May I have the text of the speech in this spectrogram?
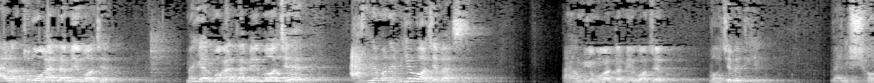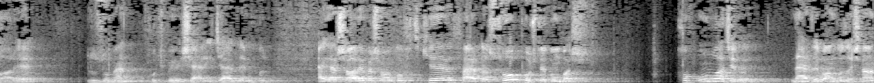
الان تو مقدمه واجب. مگر مقدمه واجب؟ عقل ما نمیگه واجب است. عقل میگه مقدمه واجب؟ واجبه دیگه. ولی شارع لزوما حکم شرعی جعل نمی‌کنه. اگر شارع به شما گفت که فردا صبح پشت بون باش. خب اون واجبه. نردبان گذاشتن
